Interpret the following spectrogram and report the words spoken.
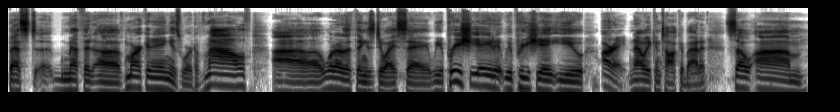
Best uh, method of marketing is word of mouth. Uh, what other things do I say? We appreciate it. We appreciate you. All right, now we can talk about it. So, um,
